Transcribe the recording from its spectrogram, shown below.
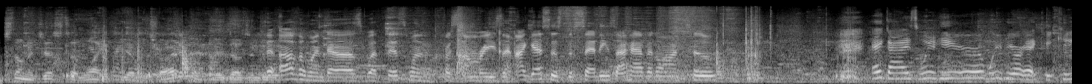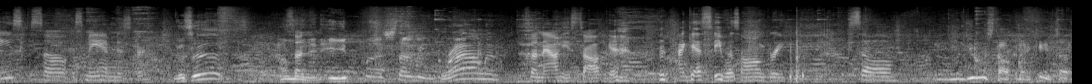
It's don't adjust to light. You ever tried it? It doesn't do The it. other one does, but this one, for some reason, I guess it's the settings I have it on too. Hey guys, we're here. We're here at Keke's. So it's me and Mister. What's up? I'm So- ready to eat. My stomach growling. So now he's talking. I guess he was hungry. So But you was talking. I can't talk.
